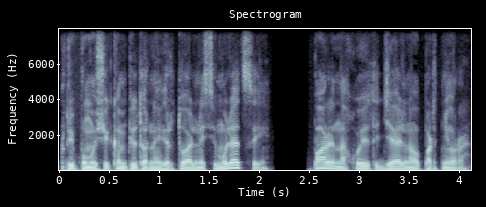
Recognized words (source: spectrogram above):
при помощи компьютерной виртуальной симуляции пары находят идеального партнера.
